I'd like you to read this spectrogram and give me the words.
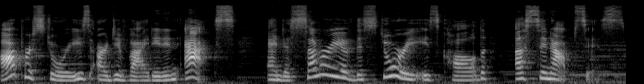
Opera stories are divided in acts, and a summary of the story is called a synopsis.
